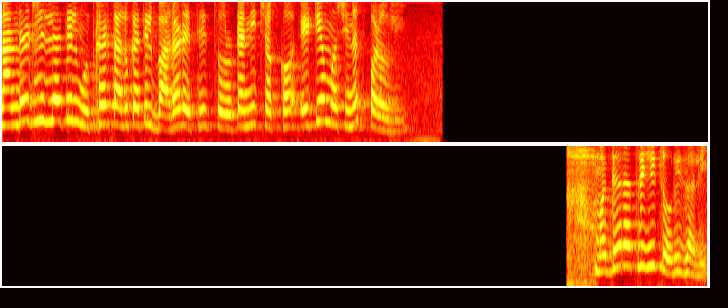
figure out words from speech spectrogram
नांदेड जिल्ह्यातील मुदखेड तालुक्यातील बारड येथे चोरट्यांनी चक्क एटीएम मशीनच पळवली. मध्यरात्री ही चोरी झाली.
